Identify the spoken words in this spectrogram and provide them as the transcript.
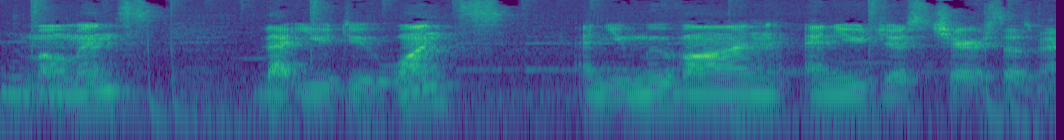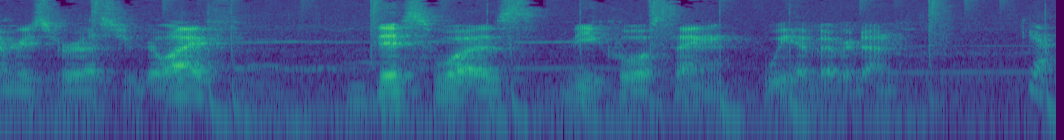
mm-hmm. moments that you do once and you move on and you just cherish those memories for the rest of your life this was the coolest thing we have ever done. Yeah.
